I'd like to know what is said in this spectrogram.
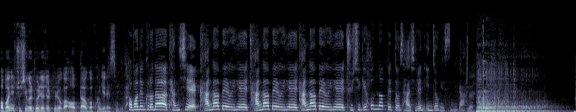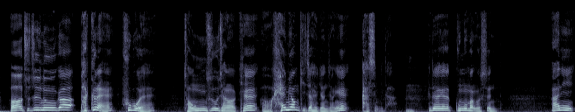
법원이 주식을 돌려줄 필요가 없다고 판결했습니다. 법원은 그러나 당시에 강압에 의해 강압에 의해 강압에 의해 주식이 헌납됐던 사실은 인정했습니다. 네. 어, 주진우가 박근혜 후보의 정수장학회 어, 해명 기자회견장에 갔습니다. 근데 내가 궁금한 것은 아니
